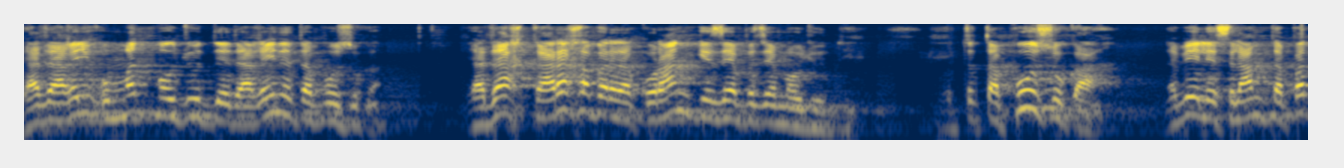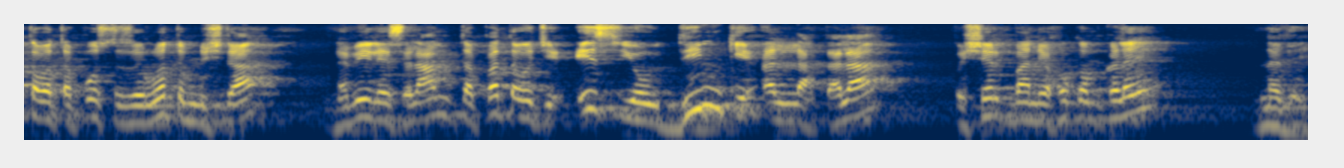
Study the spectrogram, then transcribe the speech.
یا دا غي امت موجود دی دا غي نه تاسو کا یا دا ښکارا خبره ده قران کې ځای په ځای موجود دی ته تاسو کا نبی اسلام ته پته او تاسو ضرورت هم نشته نبی اسلام ته پته او چې اس یو دین کې الله تعالی په شرک باندې حکم کړي نه دی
